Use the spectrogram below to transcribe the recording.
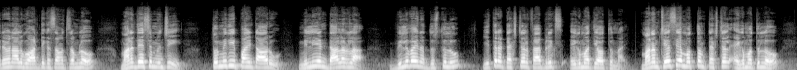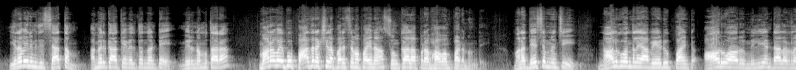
ఇరవై నాలుగు ఆర్థిక సంవత్సరంలో మన దేశం నుంచి తొమ్మిది పాయింట్ ఆరు మిలియన్ డాలర్ల విలువైన దుస్తులు ఇతర టెక్స్టైల్ ఫ్యాబ్రిక్స్ ఎగుమతి అవుతున్నాయి. మనం చేసే మొత్తం టెక్స్టైల్ ఎగుమతుల్లో ఇరవై ఎనిమిది శాతం అమెరికాకే వెళ్తుందంటే మీరు నమ్ముతారా? మరోవైపు పాదరక్షల పరిశ్రమ పైన సుంకాల ప్రభావం పడనుంది. మన దేశం నుంచి నాలుగు వందల యాభై ఏడు పాయింట్ ఆరు ఆరు మిలియన్ డాలర్ల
